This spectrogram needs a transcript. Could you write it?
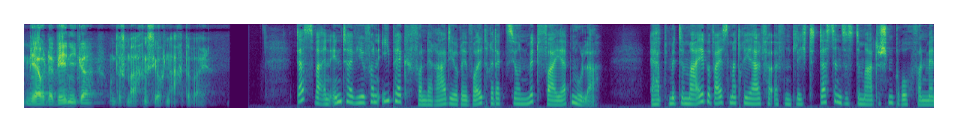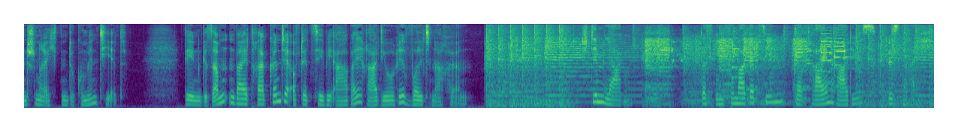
mehr oder weniger, und das machen sie auch nach der Wahl. Das war ein Interview von IPEC von der Radio Revolt Redaktion mit Fayad Mullah. Er hat Mitte Mai Beweismaterial veröffentlicht, das den systematischen Bruch von Menschenrechten dokumentiert. Den gesamten Beitrag könnt ihr auf der CBA bei Radio Revolt nachhören. Stimmlagen. Das Infomagazin der Freien Radios Österreich.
